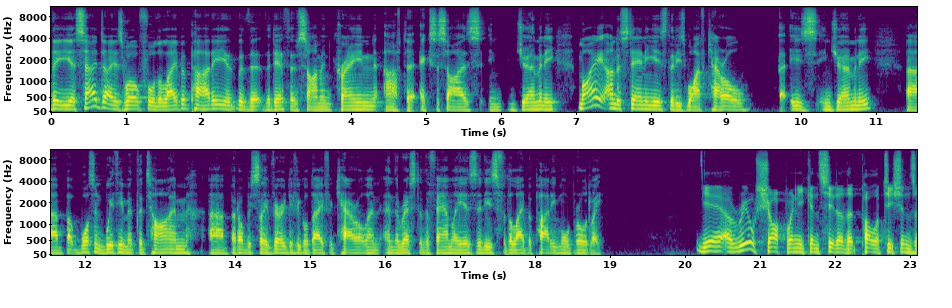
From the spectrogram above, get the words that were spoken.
The uh, sad day as well for the Labor Party with the, the death of Simon Crean after exercise in, in, Germany. My understanding is that his wife Carol uh, is in Germany, uh, but wasn't with him at the time. Uh, but obviously, a very difficult day for Carol and, and the rest of the family, as it is for the Labor Party more broadly. Yeah, a real shock when you consider that politicians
